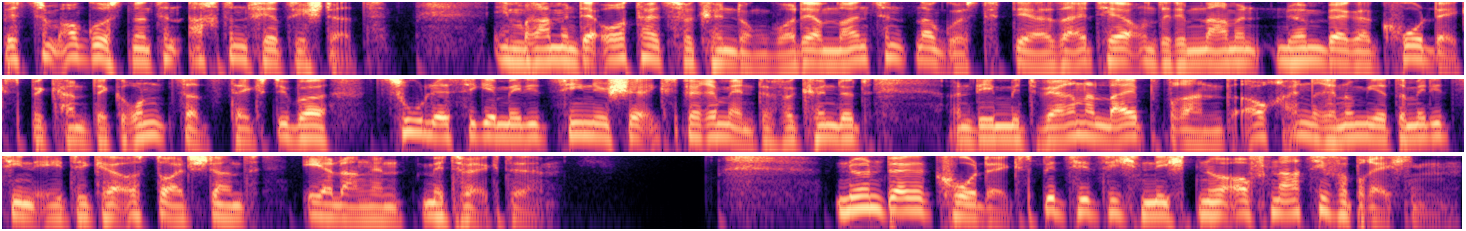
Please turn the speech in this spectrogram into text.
bis zum August 1948 statt. Im Rahmen der Urteilsverkündung wurde am 19. August der seither unter dem Namen Nürnberger Kodex bekannte Grundsatztext über zulässige medizinische Experimente verkündet, an dem mit Werner Leibbrand auch ein renommierter Medizinethiker aus Deutschland, Erlangen, mitwirkte. Nürnberger Kodex bezieht sich nicht nur auf Nazi-Verbrechen.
